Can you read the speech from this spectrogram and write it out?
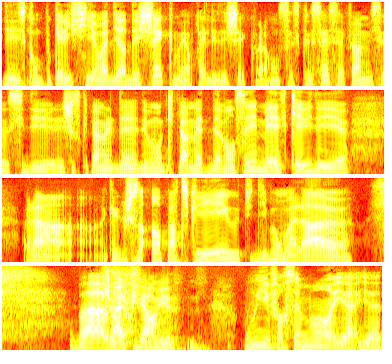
des, ce qu'on peut qualifier, on va dire, d'échecs, mais après, les échecs, voilà, on sait ce que c'est. Ça permet, c'est aussi des, choses qui permettent, des moments qui permettent d'avancer. Mais est-ce qu'il y a eu des, voilà, quelque chose en particulier où tu te dis, bon, bah là, bah, j'aurais pu faire mieux? Oui, forcément. Il y a, y a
